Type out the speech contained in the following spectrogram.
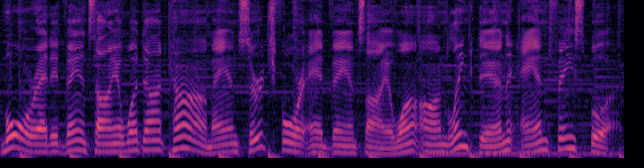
More at advanceiowa.com and search for Advance Iowa on LinkedIn and Facebook.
